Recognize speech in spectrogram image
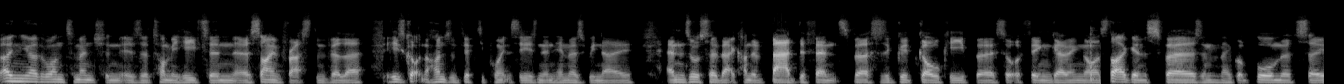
Only other one to mention is uh, Tommy Heaton, uh, signed for Aston Villa. He's got an 150 point season in him, as we know. And there's also that kind of bad defence versus a good goalkeeper sort of thing going on. Start against Spurs and they've got Bournemouth. So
